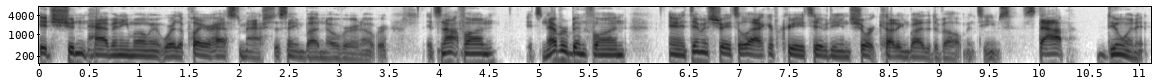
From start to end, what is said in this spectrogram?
it shouldn't have any moment where the player has to mash the same button over and over. It's not fun. It's never been fun. And it demonstrates a lack of creativity and shortcutting by the development teams. Stop doing it.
